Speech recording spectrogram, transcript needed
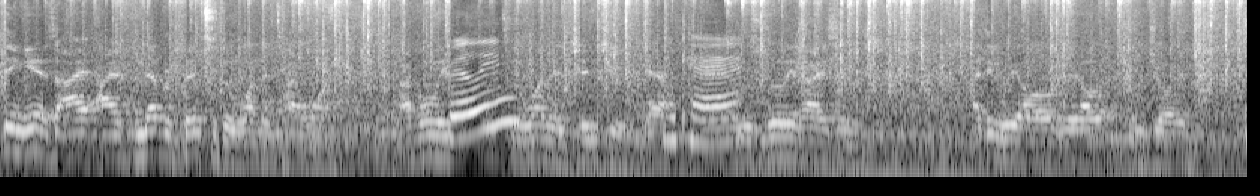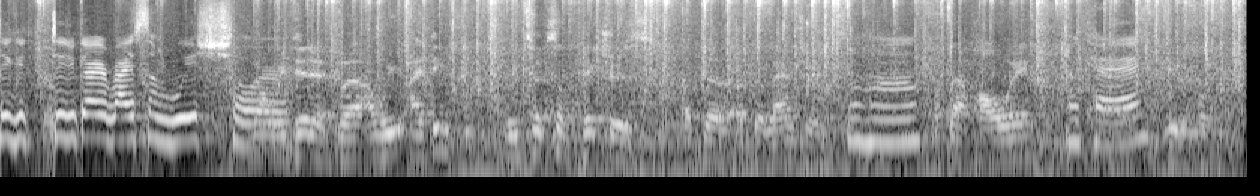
thing is I I've never been to the one in Taiwan. I've only Really? been to the one in Jinju. Yeah, Okay. And it was really nice, and I think we all we all enjoyed. Did you, did you guys write some wish or? No, we did it, but we I think we took some pictures of the of the lanterns mm-hmm. of that hallway. Okay. Beautiful.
